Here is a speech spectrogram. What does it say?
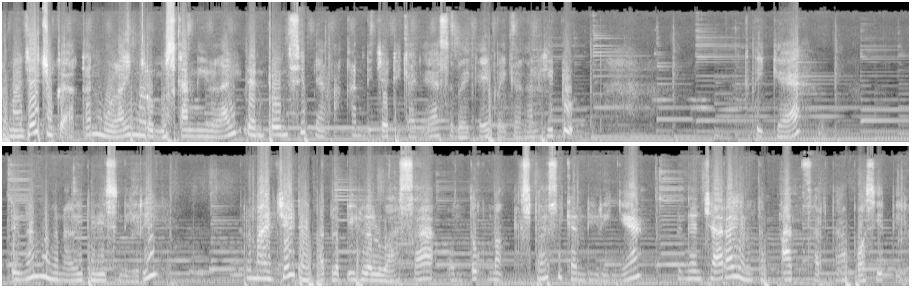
remaja juga akan mulai merumuskan nilai dan prinsip yang akan dijadikannya sebagai pegangan hidup. Ketiga, dengan mengenali diri sendiri, remaja dapat lebih leluasa untuk mengekspresikan dirinya dengan cara yang tepat serta positif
